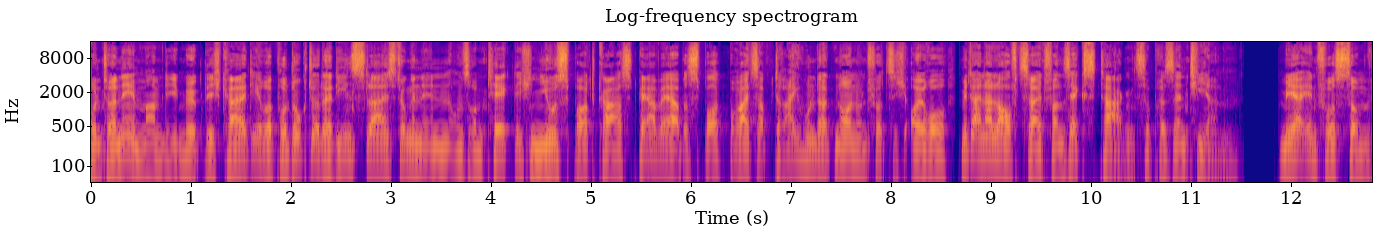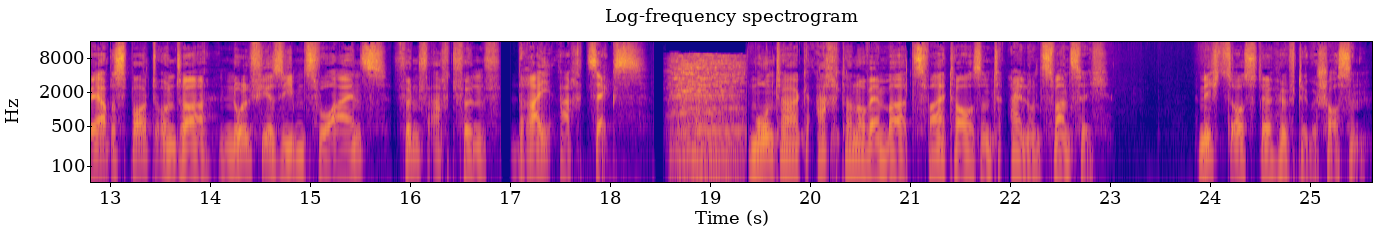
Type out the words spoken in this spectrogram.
Unternehmen haben die Möglichkeit, ihre Produkte oder Dienstleistungen in unserem täglichen News-Podcast per Werbespot bereits ab 349 Euro mit einer Laufzeit von sechs Tagen zu präsentieren. Mehr Infos zum Werbespot unter 04721 585 386. Montag, 8. November 2021. Nichts aus der Hüfte geschossen.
